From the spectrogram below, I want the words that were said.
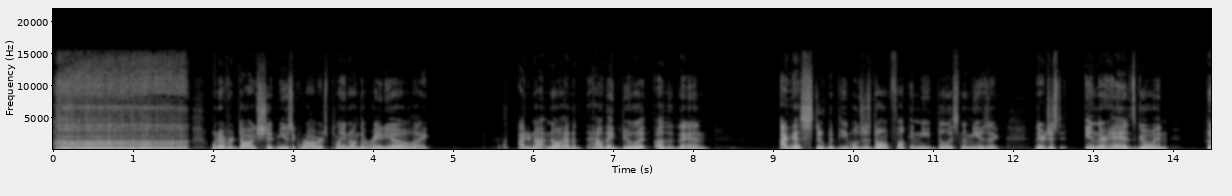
whatever dog shit music Robert's playing on the radio. Like, I do not know how to how they do it other than I guess stupid people just don't fucking need to listen to music. They're just in their heads going, uh,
